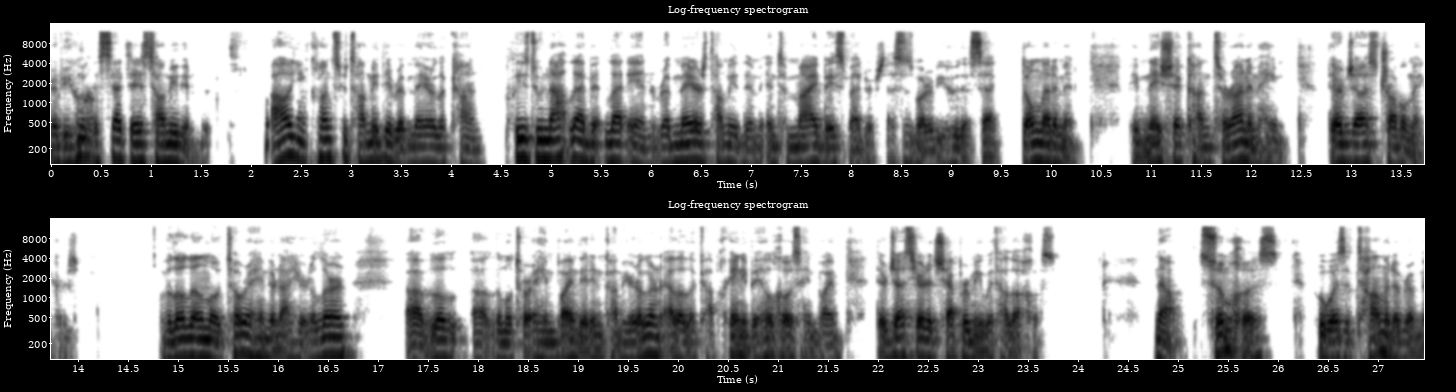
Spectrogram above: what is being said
Rabbi Yehuda said to his Talmidim, Al Yikansu Talmidei Reb Meir. Please do not let, let in Reb Meir's Talmidim into my beis medrash. This is what Rabbi Yehuda said. Don't let him in. They're just troublemakers. They're not here to learn. Uh, they didn't come here to learn. They're just here to shepherd me with halachos. Now, Sumchus, who was a Talmud of Reb.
